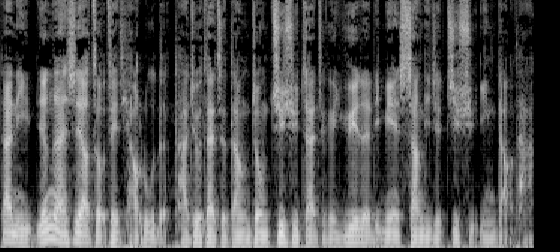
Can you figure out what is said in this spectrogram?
但你仍然是要走这条路的。他就在这当中继续在这个约的里面，上帝就继续引导他。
